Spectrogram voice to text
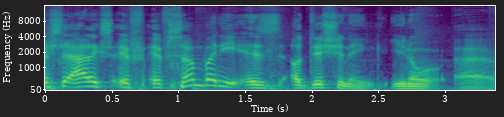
Mr. Alex, if if somebody is auditioning, you know, uh,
